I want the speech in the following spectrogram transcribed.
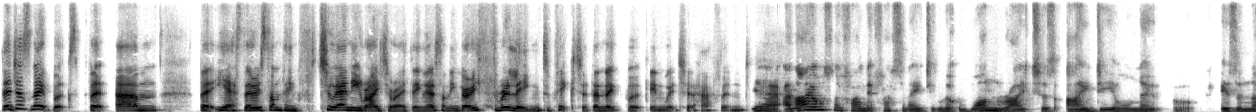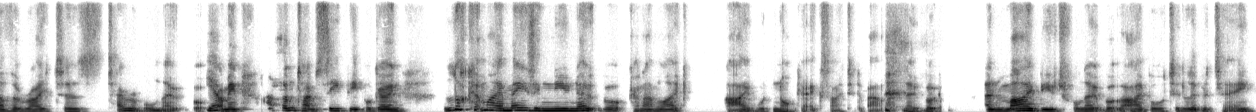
they're just notebooks but um but yes there is something to any writer i think there's something very thrilling to picture the notebook in which it happened yeah and i also find it fascinating that one writer's ideal notebook is another writer's terrible notebook yep. i mean i sometimes see people going look at my amazing new notebook and i'm like I would not get excited about that notebook. And my beautiful notebook that I bought in Liberty,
